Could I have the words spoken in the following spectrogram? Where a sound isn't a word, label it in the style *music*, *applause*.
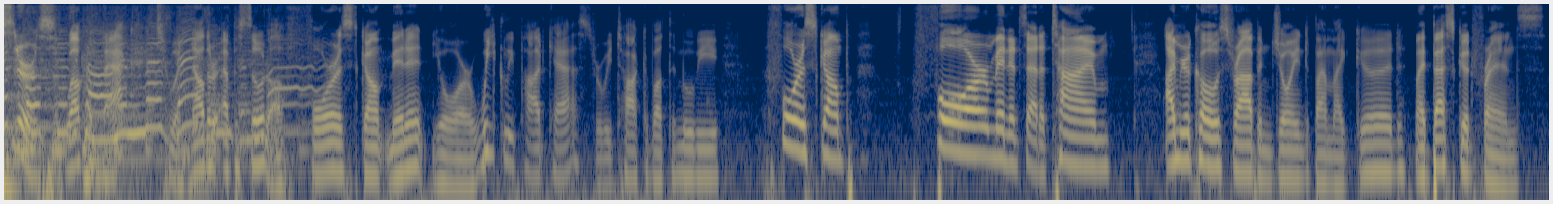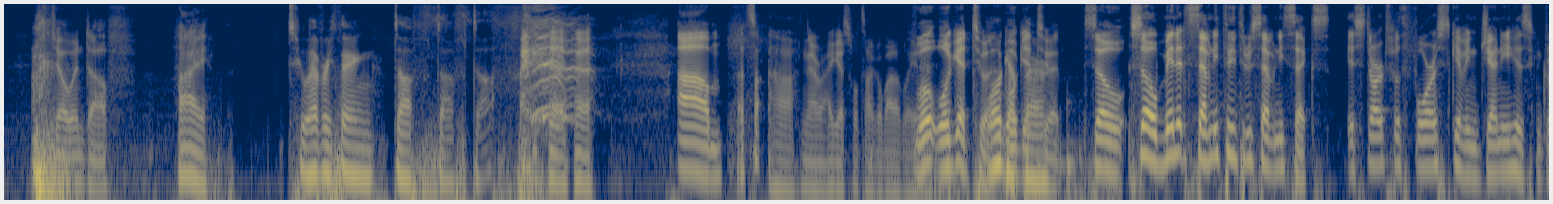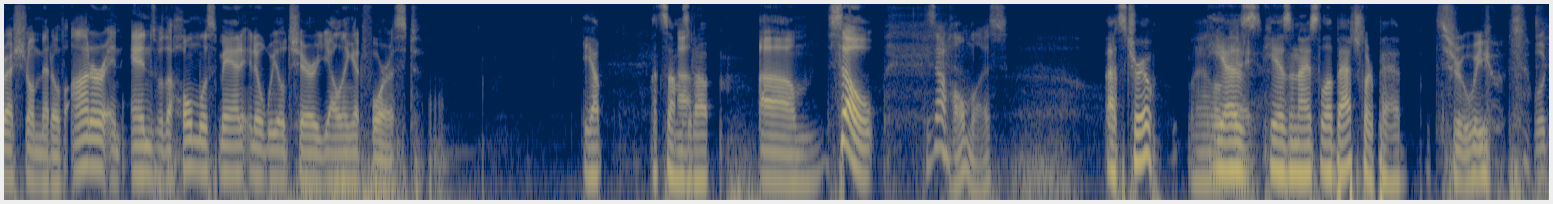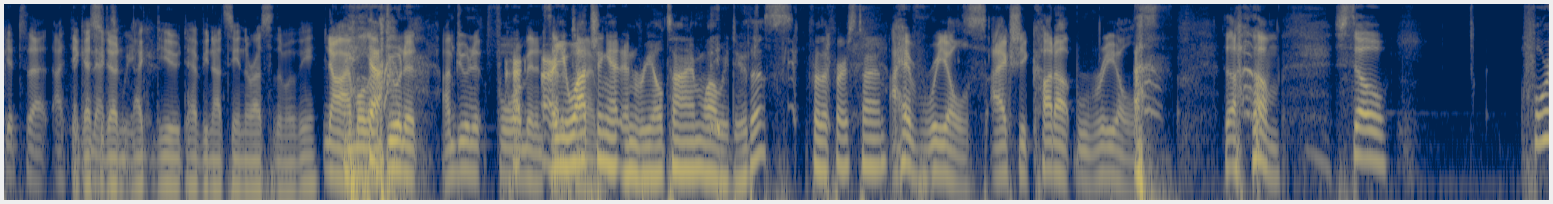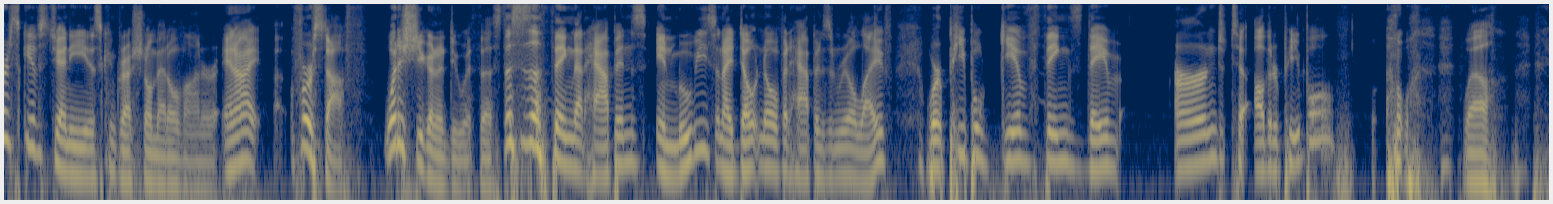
Listeners, welcome back to another episode of Forrest Gump Minute, your weekly podcast where we talk about the movie Forrest Gump four minutes at a time. I'm your co-host Rob, and joined by my good, my best good friends, *laughs* Joe and Duff. Hi. To everything, Duff, Duff, Duff. *laughs* Um, That's not, oh, never. I guess we'll talk about it later. We'll we'll get to it. We'll get to it. So so minutes seventy three through seventy six. It starts with Forrest giving Jenny his Congressional Medal of Honor and ends with a homeless man in a wheelchair yelling at Forrest. Yep, that sums it up. Um. So He's not homeless. That's true. well, He okay. has he has a nice little bachelor pad. True. We we'll get to that. I I think guess you next didn't. week. I, do you have you not seen the rest of the movie? no, I'm only Yeah. doing it. I'm doing it four Are, minutes. are you time. watching it in real time while we do this for the first time? *laughs* I have reels. I actually cut up reels. *laughs* *laughs* um, so Forrest gives Jenny his Congressional Medal of Honor, and I first off, what is she going to do with this? This is a thing that happens in movies, and I don't know if it happens in real life, where people give things they've earned to other people. *laughs* well,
